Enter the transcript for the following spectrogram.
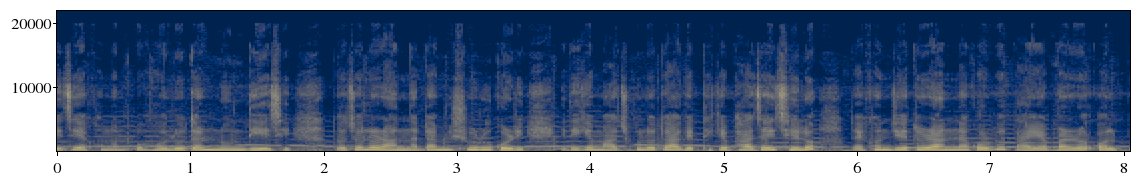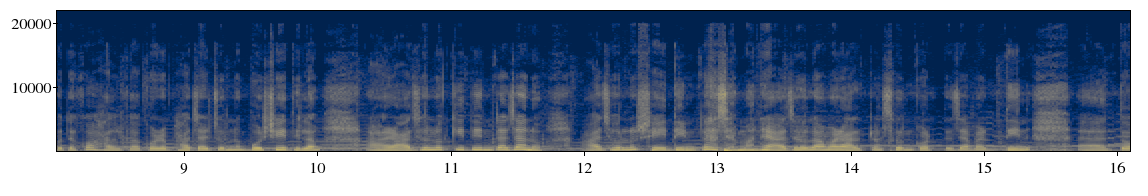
এই যে এখন অল্প হলুদ আর নুন দিয়েছি। তো চলো রান্নাটা আমি শুরু করি। এদিকে মাছগুলো তো আগের থেকে ভাজাই ছিল, তো এখন যেহেতু রান্না করব, তাই আবার অল্প দেখো হালকা করে ভাজার জন্য বসিয়ে দিলাম। আর আজ হলো কি দিনটা জানো? আজ হলো সেই দিনটা যে মানে আজ হলো আমার আলট্রাসাউন্ড করতে যাবার দিন। তো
